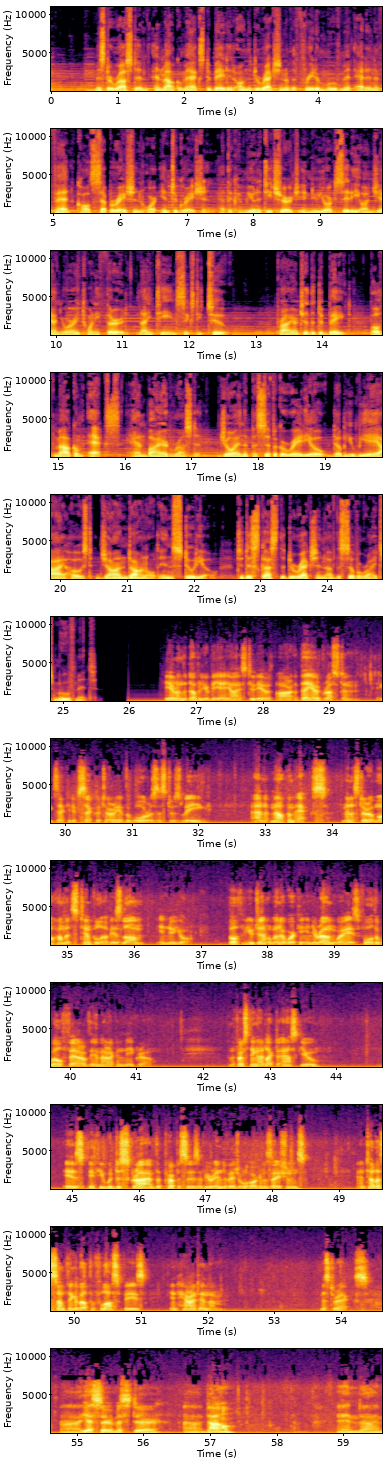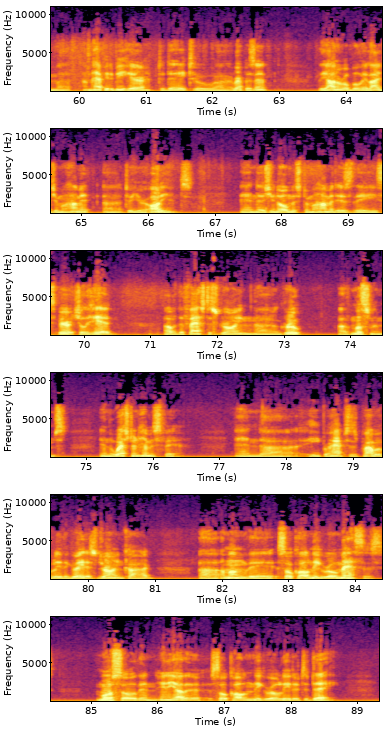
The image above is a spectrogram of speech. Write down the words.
Mr. Rustin and Malcolm X debated on the direction of the freedom movement at an event called Separation or Integration at the Community Church in New York City on January 23, 1962. Prior to the debate, both Malcolm X and Bayard Rustin joined the Pacifica Radio WBAI host John Donald in studio to discuss the direction of the civil rights movement. Here in the WBAI studios are Bayard Rustin, Executive Secretary of the War Resisters League, and Malcolm X, Minister of Muhammad's Temple of Islam in New York. Both of you gentlemen are working in your own ways for the welfare of the American Negro. And the first thing I'd like to ask you is if you would describe the purposes of your individual organizations and tell us something about the philosophies inherent in them. Mr. X. Uh, yes, sir, Mr. Uh, Donald and I'm uh, I'm happy to be here today to uh, represent the Honorable Elijah Muhammad uh, to your audience. And as you know, Mr. Muhammad is the spiritual head of the fastest growing uh, group of Muslims in the Western Hemisphere. And uh, he perhaps is probably the greatest drawing card uh, among the so-called Negro masses, more so than any other so-called Negro leader today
